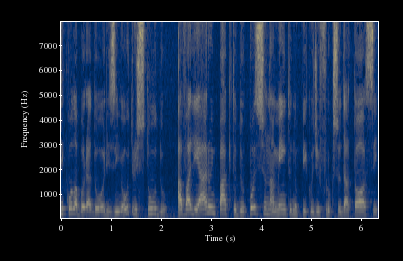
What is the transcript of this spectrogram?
e colaboradores, em outro estudo, avaliaram o impacto do posicionamento no pico de fluxo da tosse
